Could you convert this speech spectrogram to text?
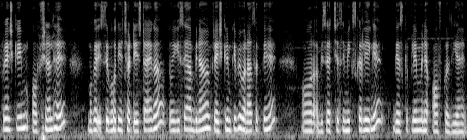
फ्रेश क्रीम ऑप्शनल है। मगर इससे बहुत ही अच्छा टेस्ट आएगा। तो इसे आप बिना फ्रेश क्रीम के भी बना सकते हैं और अब इसे अच्छे से मिक्स कर लेंगे। गैस का फ्लेम मैंने ऑफ़ कर दिया है।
